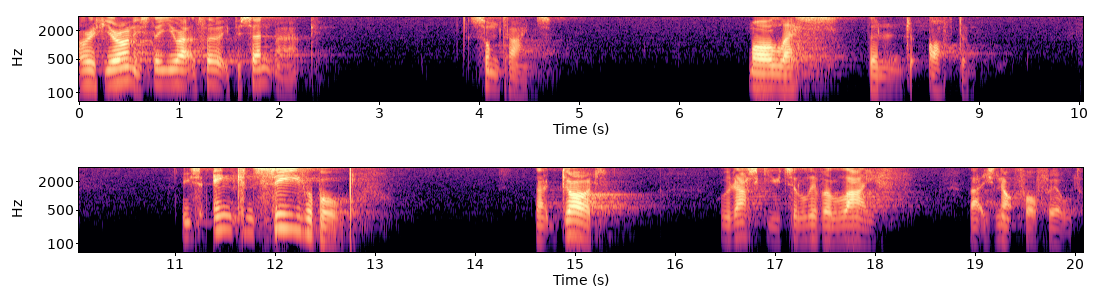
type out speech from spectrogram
Or if you're honest, are you at a 30% mark? Sometimes. More or less than often. It's inconceivable that God would ask you to live a life that is not fulfilled.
